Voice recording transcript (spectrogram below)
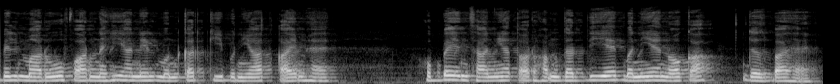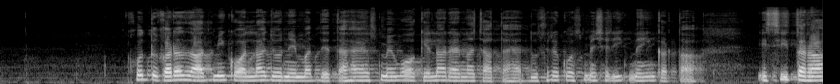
بالمعروف اور نہیں انل منکر کی بنیاد قائم ہے، حب انسانیت اور ہمدردی بنی نو کا جذبہ ہے۔ خود غرض آدمی کو اللہ جو نعمت دیتا ہے، اس میں وہ اکیلا رہنا چاہتا ہے، دوسرے کو اس میں شریک نہیں کرتا۔ اسی طرح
